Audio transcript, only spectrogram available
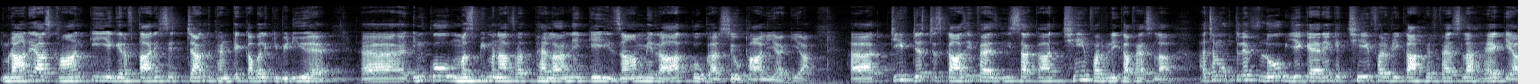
इमरान रियाज खान की ये गिरफ्तारी से चंद घंटे कबल की वीडियो है। इनको मजहबी मुनाफरत फैलाने के इल्ज़ाम में रात को घर से उठा लिया गया। चीफ जस्टिस काजी फैज ईसा का छः फरवरी का फैसला अच्छा मुख्तलिफ़ लोग ये कह रहे हैं कि छः फरवरी का आखिर फैसला है क्या?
